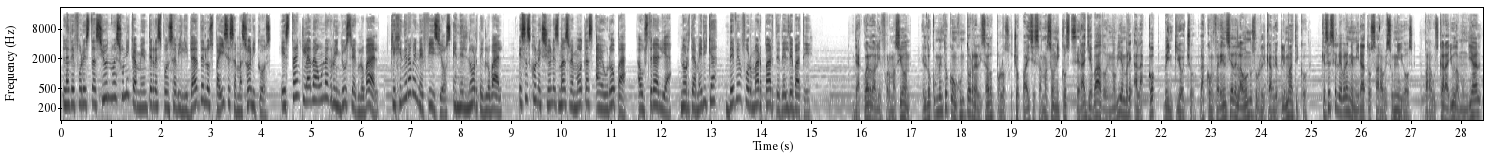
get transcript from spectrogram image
La deforestación no es únicamente responsabilidad de los países amazónicos, está anclada a una agroindustria global que genera beneficios en el norte global. Esas conexiones más remotas a Europa, Australia, Norteamérica deben formar parte del debate. De acuerdo a la información, el documento conjunto realizado por los ocho países amazónicos será llevado en noviembre a la COP28, la conferencia de la ONU sobre el cambio climático, que se celebra en Emiratos Árabes Unidos, para buscar ayuda mundial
